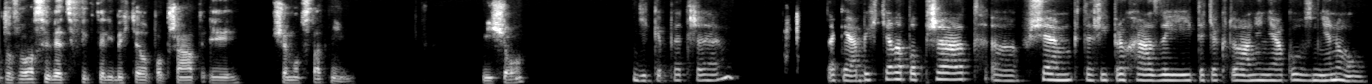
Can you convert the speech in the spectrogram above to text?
to jsou asi věci, které bych chtěl popřát i všem ostatním. Míšo? Díky Petře. Tak já bych chtěla popřát eh, všem, kteří procházejí teď aktuálně nějakou změnou,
